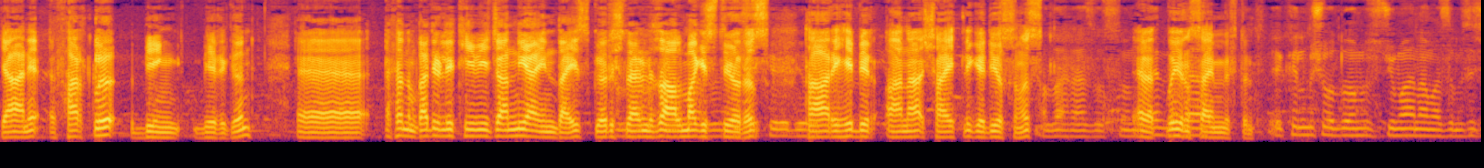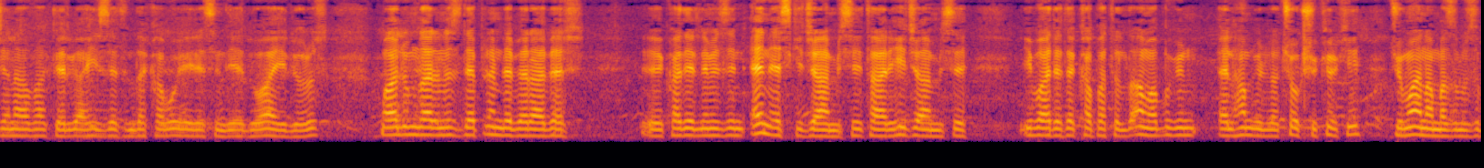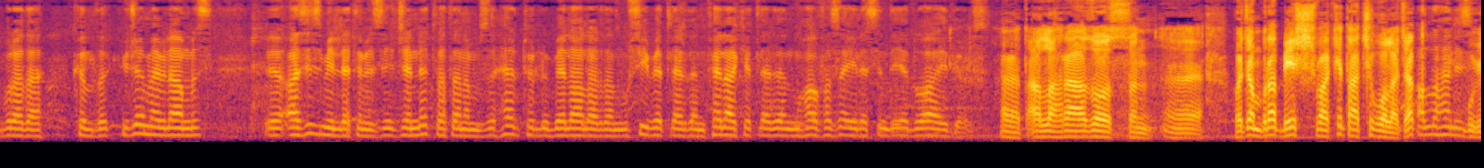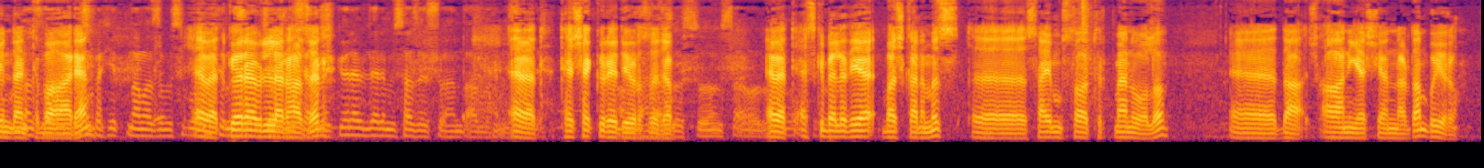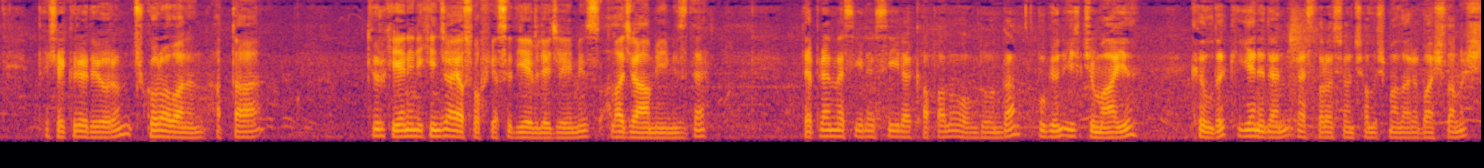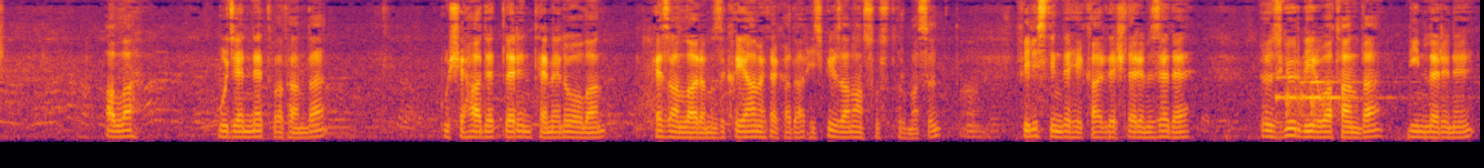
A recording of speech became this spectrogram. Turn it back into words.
yani farklı bin bir gün. Ee, efendim Kadirli TV canlı yayındayız. Görüşlerinizi almak istiyoruz. Tarihi bir ana şahitlik ediyorsunuz. Allah razı olsun. Evet buyurun Sayın Müftüm. Kılmış olduğumuz cuma namazımızı Cenab-ı Hak dergah hizmetinde kabul eylesin diye dua ediyoruz. Malumlarınız depremle beraber e, Kadirli'mizin en eski camisi, tarihi camisi ibadete kapatıldı ama bugün elhamdülillah çok şükür ki cuma namazımızı burada kıldık. Yüce Mevlamız e, aziz milletimizi, cennet vatanımızı her türlü belalardan, musibetlerden, felaketlerden muhafaza eylesin diye dua ediyoruz. Evet Allah razı olsun. Ee, hocam bura 5 vakit açık olacak Allah'ın izniyle bugünden bundan sonra itibaren. beş vakit namazımızı Evet, görevliler olacağız inşallah. hazır. Görevlilerimiz hazır şu anda Allah'ın izniyle. Evet teşekkür ediyoruz Allah hocam. razı olsun, sağ olun. Evet eski belediye başkanımız e, Sayın Mustafa Türkmenoğlu e, da anı yaşayanlardan buyurun. Teşekkür ediyorum. Çukurova'nın hatta Türkiye'nin ikinci Ayasofya'sı diyebileceğimiz Ala Camii'mizde deprem vesilesiyle kapalı olduğundan bugün ilk cumayı kıldık. Yeniden restorasyon çalışmaları başlamış. Allah bu cennet vatanda bu şehadetlerin temeli olan ezanlarımızı kıyamete kadar hiçbir zaman susturmasın. Filistin'deki kardeşlerimize de özgür bir vatanda dinlerini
